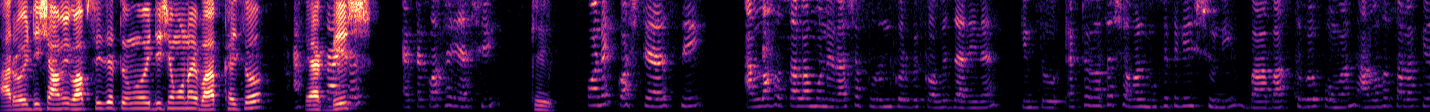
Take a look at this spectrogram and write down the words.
আর ওই ডিশে আমি ভাবছি যে তুমি ওই ডিশে মনে হয় ভাত খাইছো। আচ্ছা, এক ডিশ? একটা কথাই আসি। কি? অনেক কষ্টে আছি। আল্লাহ তালা মনের আশা পূরণ করবে কবে জানি না। কিন্তু একটা কথা সবার মুখে থেকেই শুনি বা বাস্তবেও প্রমাণ আল্লাহ তালাকে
